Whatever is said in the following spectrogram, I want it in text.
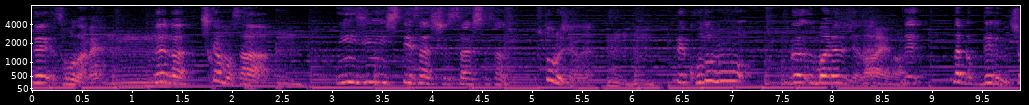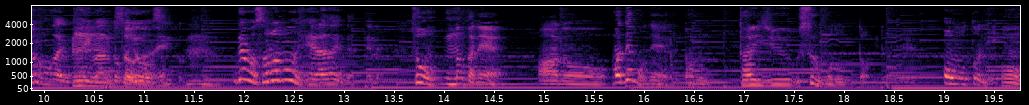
でそうだね。うんなんかしかもさうん。妊娠してさ出産してさ太るじゃない？うんうん。で子供が生まれるじゃない、はいはい。でなんか出るんでしょ？他に胎盤とかうん羊水とか、でもその分減らないんだってね。そうなんかねあのまあでもねあの体重すぐ戻ったみたいお元に？で、うん、も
